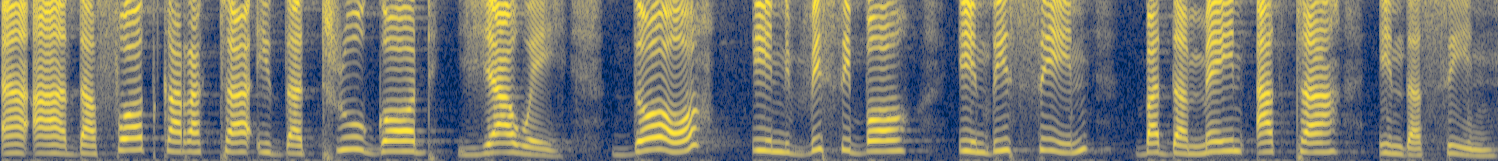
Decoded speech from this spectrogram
uh, uh, the fourth character is the true God Yahweh, though invisible in this scene, but the main actor in the scene.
